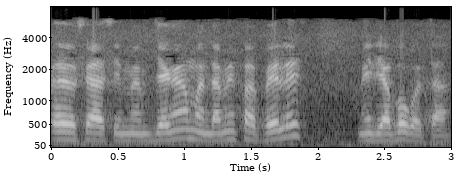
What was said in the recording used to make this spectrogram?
eh, o sea, si me llegan a mandar mis papeles, me iría a Bogotá.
